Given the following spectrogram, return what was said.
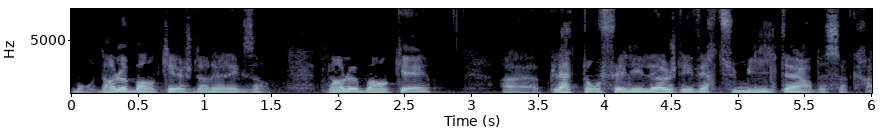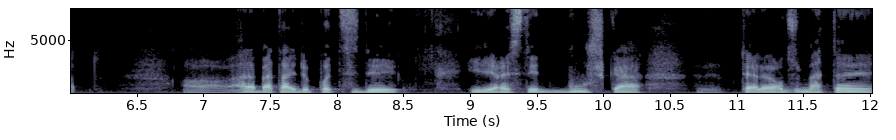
bon, dans le banquet, je donne un exemple. Dans le banquet, euh, Platon fait l'éloge des vertus militaires de Socrate. à la bataille de Potidée, il est resté debout jusqu'à telle heure du matin,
